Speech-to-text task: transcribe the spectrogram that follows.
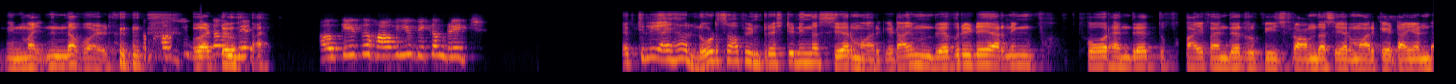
in my in the world. So how will you but uh? Okay, so how will you become rich? Actually, I have loads of interested in the share market. I'm every day earning 400 to 500 rupees from the share market. I and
